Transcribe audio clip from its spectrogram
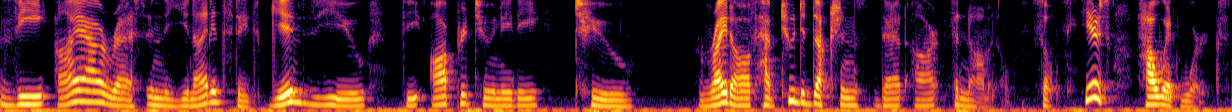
the IRS in the United States gives you the opportunity to write off, have two deductions that are phenomenal. So here's how it works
